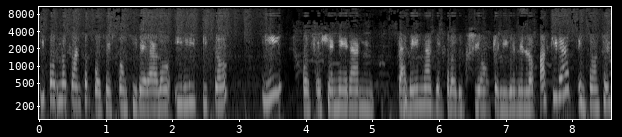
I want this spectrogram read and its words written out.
y por lo tanto pues es considerado ilícito y pues se generan cadenas de producción que viven en la opacidad. Entonces,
